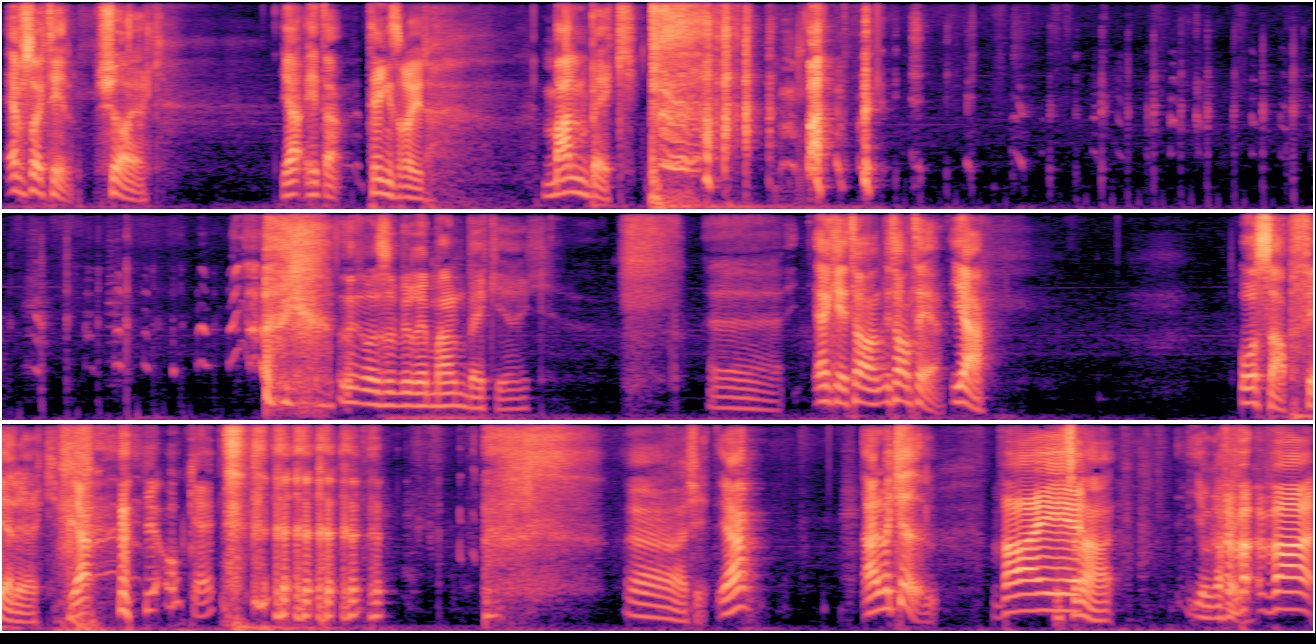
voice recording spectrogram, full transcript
En försök till. Kör Erik. Ja, hitta. Tingsryd. Malmbäck. Undrar vad som bor i Malmbäck, Erik. Uh, Okej, ta en- vi tar en till. Ja. Åsarp, fel Erik. Ja. ja, okej. Ah, shit. Ja. ja, det var kul. Vad är, va, va,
